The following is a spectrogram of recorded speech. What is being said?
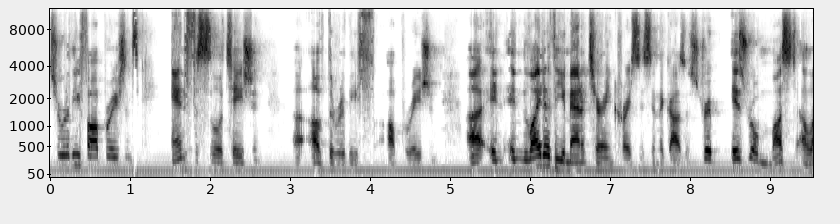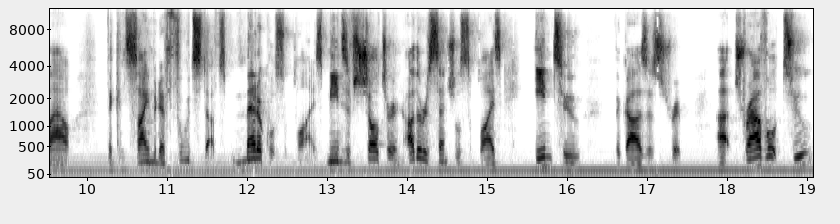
to relief operations and facilitation uh, of the relief operation. Uh, in, in light of the humanitarian crisis in the Gaza Strip, Israel must allow the consignment of foodstuffs, medical supplies, means of shelter, and other essential supplies into the Gaza Strip. Uh, travel to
